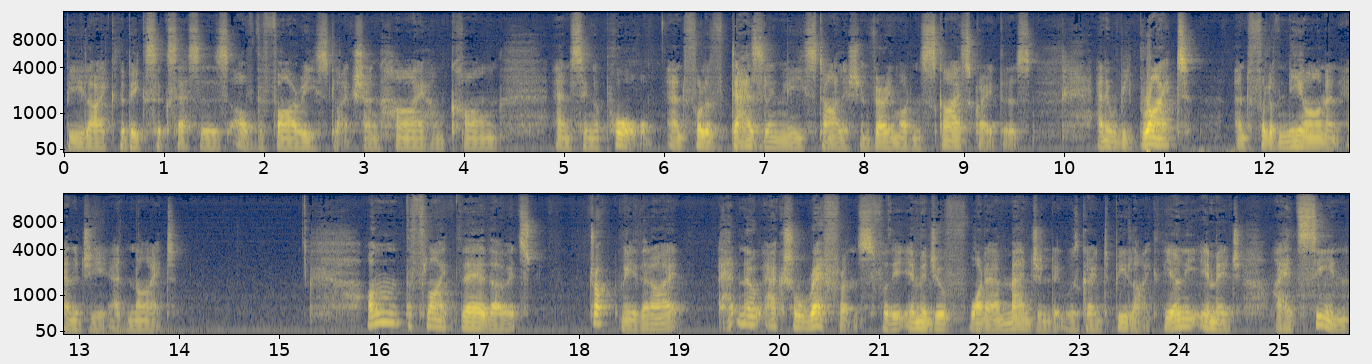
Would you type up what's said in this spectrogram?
be like the big successes of the Far East, like Shanghai, Hong Kong, and Singapore, and full of dazzlingly stylish and very modern skyscrapers. And it would be bright and full of neon and energy at night. On the flight there, though, it struck me that I had no actual reference for the image of what I imagined it was going to be like. The only image I had seen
